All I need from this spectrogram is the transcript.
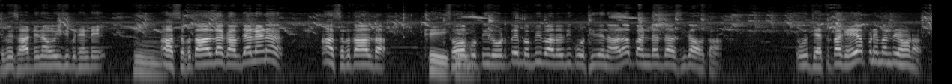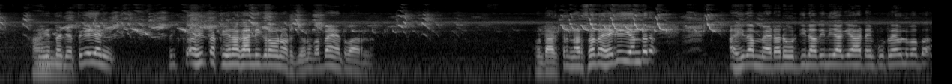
ਜਿਵੇਂ ਸਾਡੇ ਨਾਲ ਹੋਈ ਸੀ ਬਠਿੰਡੇ। ਹੂੰ। ਹਸਪਤਾਲ ਦਾ ਕਬਜ਼ਾ ਲੈਣਾ। ਹਸਪਤਾਲ ਦਾ। ਠੀਕ 100 ਹੈ। ਫੁੱਟੀ ਰੋਡ ਤੇ ਬੱਬੀ ਬਾਦਲ ਦੀ ਕੋਠੀ ਦੇ ਨਾਲ ਪੰਡਤ ਦਾ ਸੀਗਾ ਉਹ ਤਾਂ। ਉਹ ਜਿੱਤ ਤਾਂ ਗਏ ਆਪਣੇ ਬੰਦੇ ਹੁਣ। ਇਹ ਤਾਂ ਜਿੱਤ ਗਏ ਵੀ ਅਸੀਂ ਧੱਕੇ ਨਾਲ ਖਾਲੀ ਕਰਾਉਣ ਉੱਠ ਗਏ ਉਹਨੂੰ ਬੱਬਾ ਐਤਵਾਰ ਨੂੰ। ਹੁਣ ਡਾਕਟਰ ਨਰਸਾਂ ਤਾਂ ਹੈਗੇ ਹੀ ਅੰਦਰ। ਅਸੀਂ ਤਾਂ ਮੈਟਾਡੋਰ ਜੀ ਲਾਦੀ ਕੇ ਆਹ ਟੈਂਪੂ ਟਰੈਵਲ ਬਾਬਾ।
